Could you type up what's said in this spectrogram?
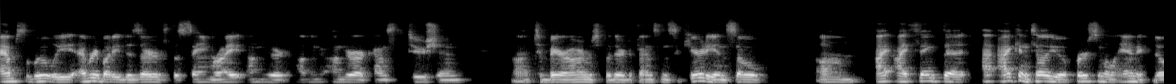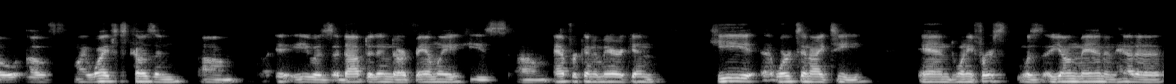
absolutely everybody deserves the same right under under, under our constitution uh, to bear arms for their defense and security and so um, I, I, think that I, I, can tell you a personal anecdote of my wife's cousin um, he was adopted into our family he's um, african american he works in it and when he first was a young man and had a,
